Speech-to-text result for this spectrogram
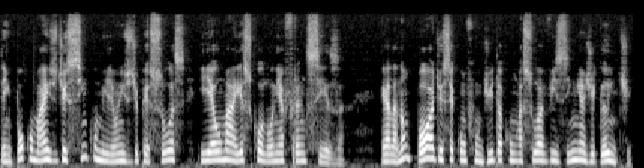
tem pouco mais de 5 milhões de pessoas e é uma ex-colônia francesa. Ela não pode ser confundida com a sua vizinha gigante,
